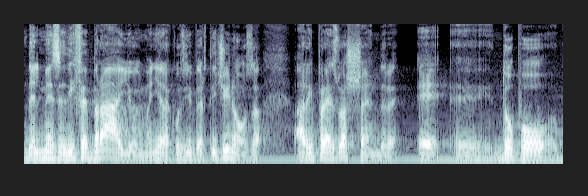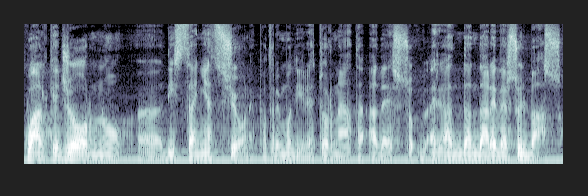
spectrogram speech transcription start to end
del mese di febbraio in maniera così vertiginosa ha ripreso a scendere e eh, dopo qualche giorno eh, di stagnazione potremmo dire è tornata adesso eh, ad andare verso il basso.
